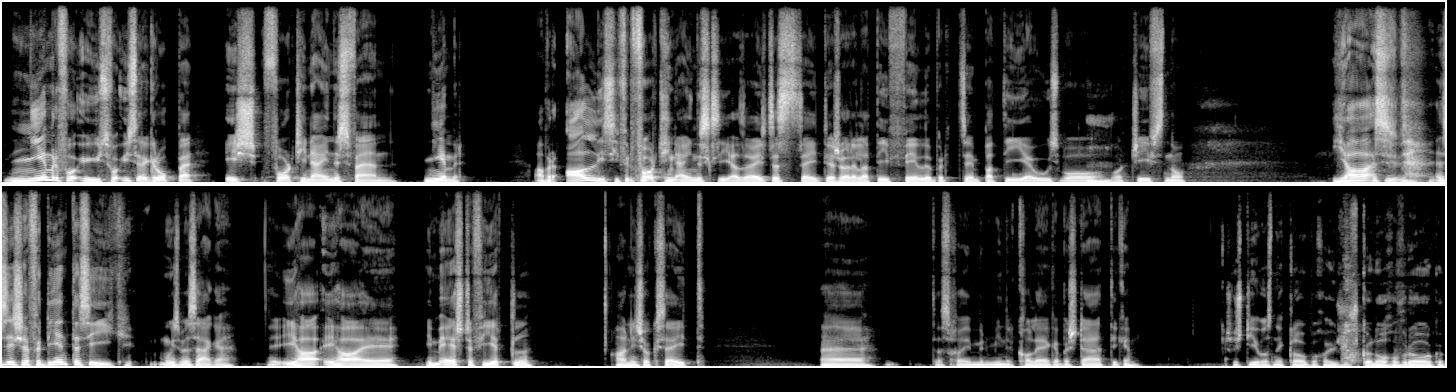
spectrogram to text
niemand von uns, von unserer Gruppe, ist 49ers-Fan. Niemand. Aber alle waren für 49ers. Gewesen. Also weißt, das sagt ja schon relativ viel über die Sympathien aus, wo, Mhm. wo die Chiefs noch... Ja, es ist, es ist ein verdienter Sieg, muss man sagen. Ich habe ich ha, äh, im ersten Viertel habe ich schon gesagt, äh, das können wir meine Kollegen bestätigen. Sonst die, die es nicht glauben, können sonst nachfragen.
